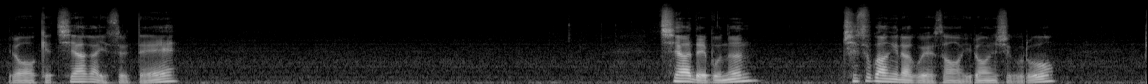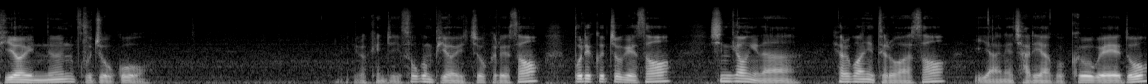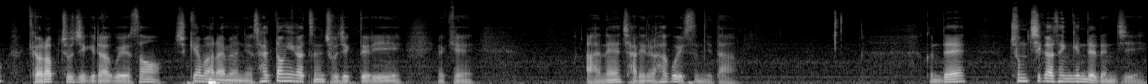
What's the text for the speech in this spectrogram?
이렇게 치아가 있을 때 치아 내부는 치수광이라고 해서 이런 식으로 비어 있는 구조고 이렇게 이제 속은 비어 있죠. 그래서 뿌리 끝쪽에서 신경이나 혈관이 들어와서 이 안에 자리하고 그 외에도 결합 조직이라고 해서 쉽게 말하면 살덩이 같은 조직들이 이렇게 안에 자리를 하고 있습니다. 근데 충치가 생긴다든지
